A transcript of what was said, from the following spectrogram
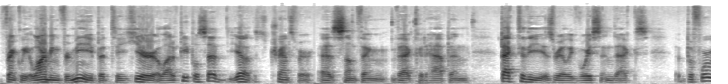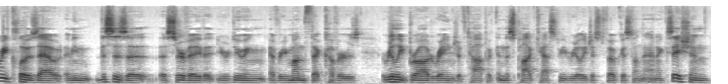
frankly alarming for me, but to hear a lot of people said, yeah, this transfer as something that could happen. Back to the Israeli Voice Index. Before we close out, I mean, this is a, a survey that you're doing every month that covers a really broad range of topic. In this podcast, we really just focused on the annexation.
